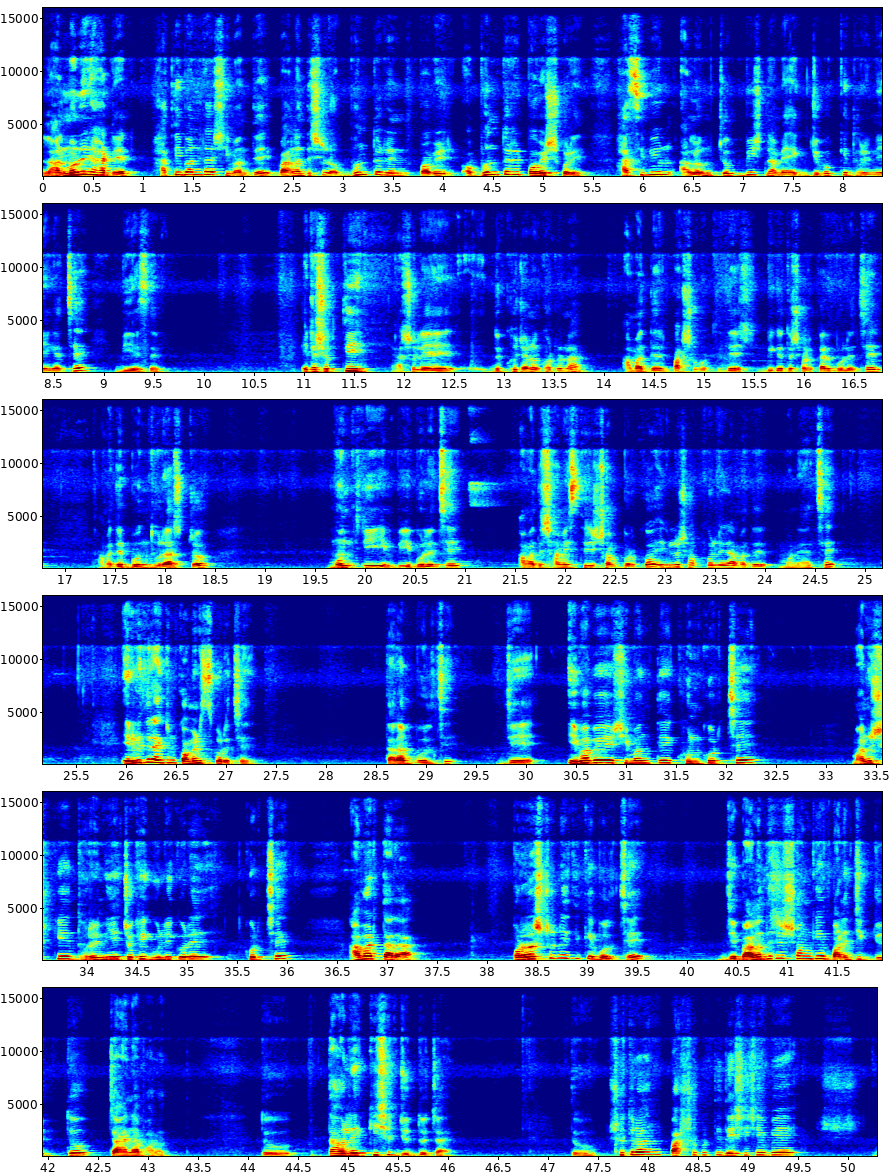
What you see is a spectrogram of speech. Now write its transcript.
লালমনিরহাটের হাতিবান্ডা সীমান্তে বাংলাদেশের অভ্যন্তরীণ প্রবেশ অভ্যন্তরে প্রবেশ করে হাসিবুল আলম চব্বিশ নামে এক যুবককে ধরে নিয়ে গেছে বিএসএফ। এটা সত্যি আসলে দুঃখজনক ঘটনা। আমাদের পার্শ্ববর্তী দেশ, বিগত সরকার বলেছে, আমাদের বন্ধু রাষ্ট্র, মন্ত্রী, এমপি বলেছে, আমাদের স্বামী স্ত্রীর সম্পর্ক, এগুলো সকলের আমাদের মনে আছে। এর ভিতরে একজন কমেন্টস করেছে। তারা বলছে যে, এভাবে সীমান্তে খুন করছে, মানুষকে ধরে নিয়ে চোখে গুলি করে করছে। আবার তারা পররাষ্ট্রনীতিকে বলছে যে, বাংলাদেশের সঙ্গে বাণিজ্যিক যুদ্ধ চায় না ভারত। তো তাহলে কিসের যুদ্ধ চায়? তো সুতরাং পার্শ্ববর্তী দেশ হিসেবে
